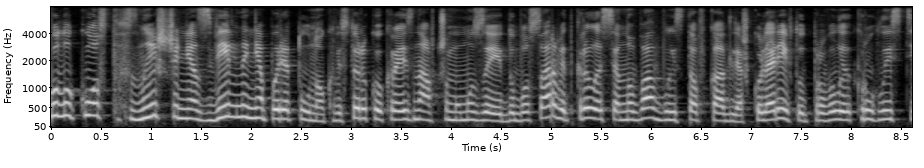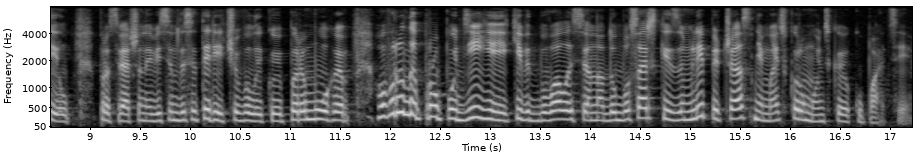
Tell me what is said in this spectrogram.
Голокост, знищення, звільнення, порятунок в історико-краєзнавчому музеї Дубосар відкрилася нова виставка для школярів. Тут провели круглий стіл, присвячений 80-річчю великої перемоги. Говорили про події, які відбувалися на Дубосарській землі під час німецько-румунської окупації.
